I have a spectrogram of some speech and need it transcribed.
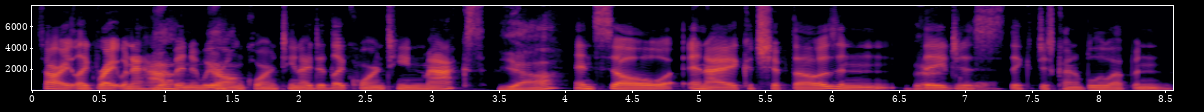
Sorry, like right when it happened, and we yeah. were in quarantine. I did like quarantine max, yeah. and so and I could ship those, and Very they just they just kind of blew up, and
